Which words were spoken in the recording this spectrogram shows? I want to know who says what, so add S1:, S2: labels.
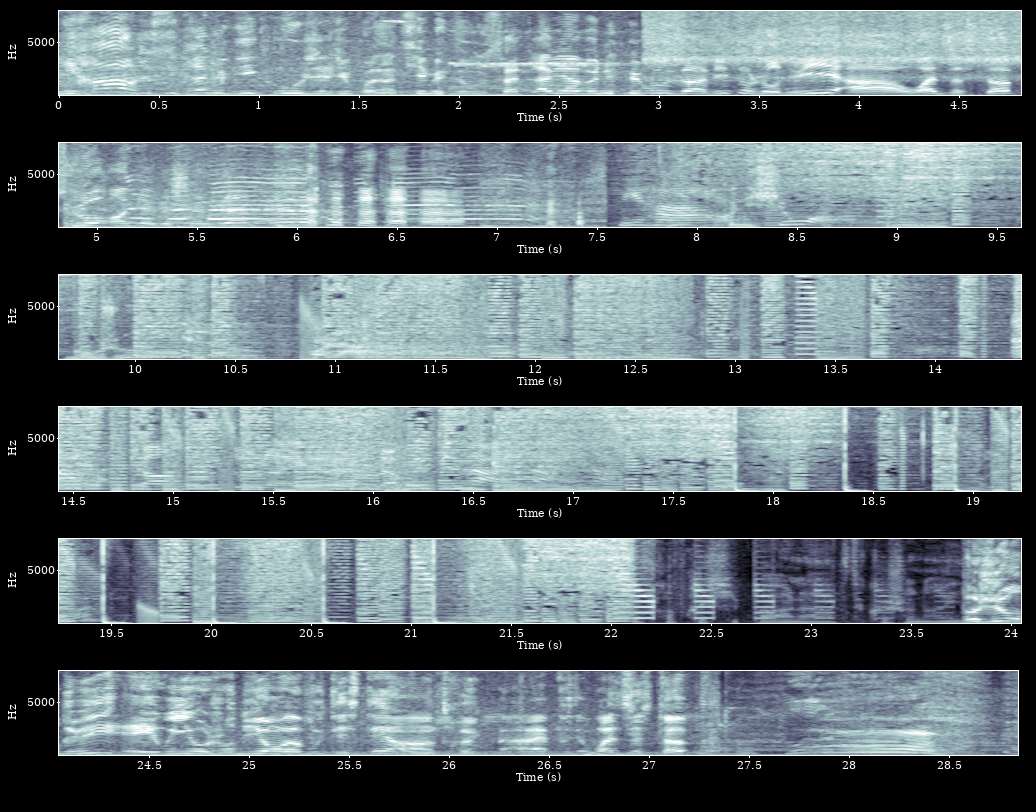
S1: Nihao, je suis Greg du Geek ou j'ai du point intime et je vous souhaite la bienvenue. Je vous invite aujourd'hui à What's the Stop, toujours en direct de Shenzhen.
S2: Nihao.
S1: Konnichiwa. Bonjour.
S3: Hello. Hola.
S1: Aujourd'hui, et oui, aujourd'hui, on va vous tester un truc, bah, What's the Stop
